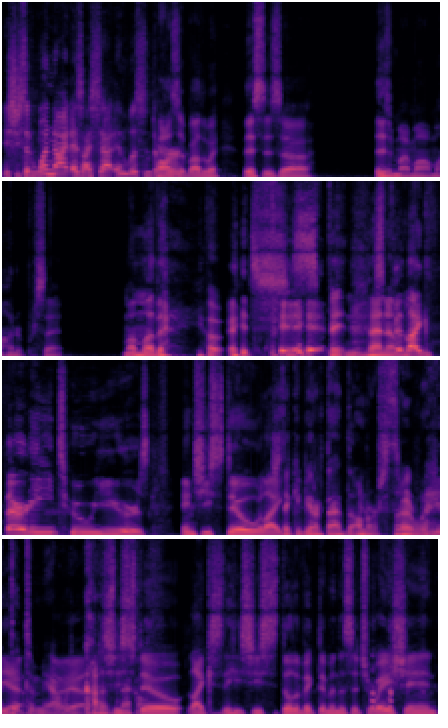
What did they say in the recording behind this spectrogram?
And she said, one night as I sat and listened to Pause her. it, by the way. This is uh, this is my mom, 100. Percent My mother, yo, it's She's been, spitting It's venom. been like 32 years, and she's still like, Like if your dad understood what he yeah, did to me, I would yeah. cut his She's neck off. still like she's still the victim in the situation.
